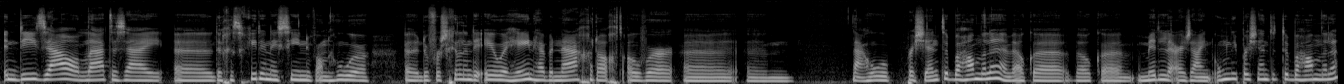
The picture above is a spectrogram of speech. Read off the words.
in die zaal laten zij de geschiedenis zien van hoe we de verschillende eeuwen heen hebben nagedacht over um, nou, hoe we patiënten behandelen en welke, welke middelen er zijn om die patiënten te behandelen.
